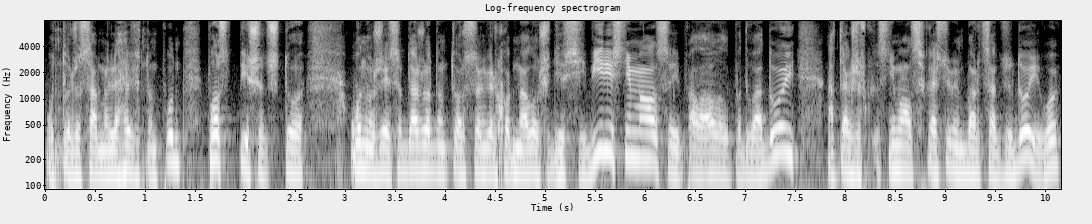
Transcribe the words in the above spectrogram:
Вот тот же самый Левитон Пост пишет, что он уже с обнаженным торсом верхом на лошади в Сибири снимался и плавал под водой, а также снимался в костюме борца дзюдо, его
